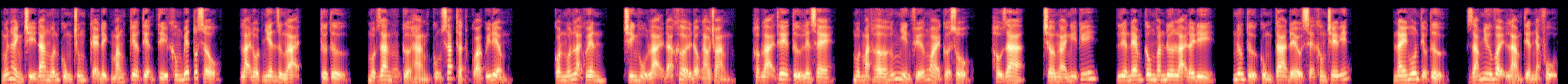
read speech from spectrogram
Nguyễn Hành chỉ đang muốn cùng chung kẻ địch mắng kia tiện thì không biết tốt xấu, lại đột nhiên dừng lại, từ từ, một gian cửa hàng cũng xác thật quá quý điểm. Còn muốn lại khuyên, Trình Hủ lại đã khởi động áo choàng, hợp lại thê tử lên xe, một mặt hờ hững nhìn phía ngoài cửa sổ, hầu ra, chờ ngài nghĩ kỹ, liền đem công văn đưa lại đây đi, nương tử cùng ta đều sẽ không chê ít. Này hôn tiểu tử, dám như vậy làm tiền nhạc phụ.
